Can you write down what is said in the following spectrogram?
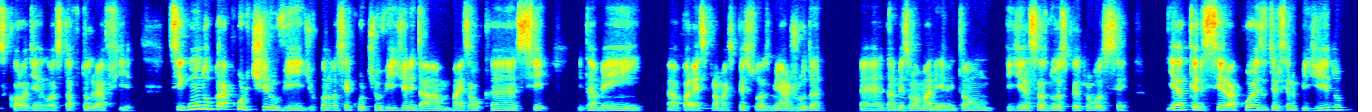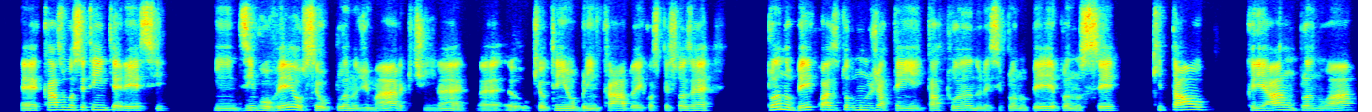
Escola de Negócios da Fotografia. Segundo, para curtir o vídeo. Quando você curte o vídeo, ele dá mais alcance e também aparece para mais pessoas. Me ajuda é, da mesma maneira. Então, pedir essas duas coisas para você. E a terceira coisa, o terceiro pedido, é caso você tenha interesse em desenvolver o seu plano de marketing, né? É, o que eu tenho brincado aí com as pessoas é plano B, quase todo mundo já tem e está atuando nesse plano B, plano C. Que tal criar um plano A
